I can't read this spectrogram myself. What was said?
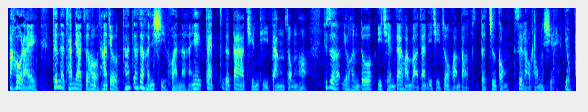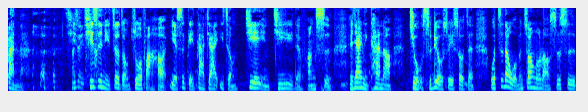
啊，后来真的参加之后，他就他他就很喜欢呐、啊，因为在这个大群体当中哈，就是有很多以前在环保站一起做环保的志工是老同学，有伴呐、啊。其实其实你这种做法哈，也是给大家一种接引机遇的方式。人家你看啊，九十六岁受证，我知道我们庄龙老师是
